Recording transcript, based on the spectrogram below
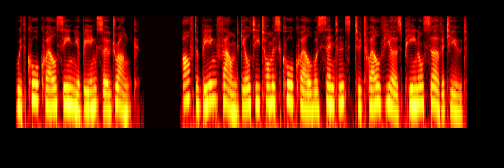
with Corkwell Sr. being so drunk. After being found guilty Thomas Corkwell was sentenced to 12 years penal servitude.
